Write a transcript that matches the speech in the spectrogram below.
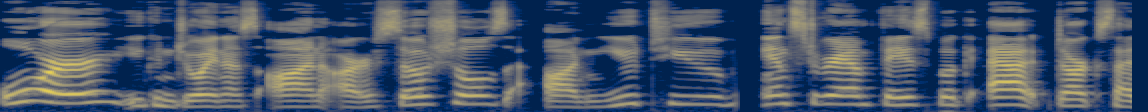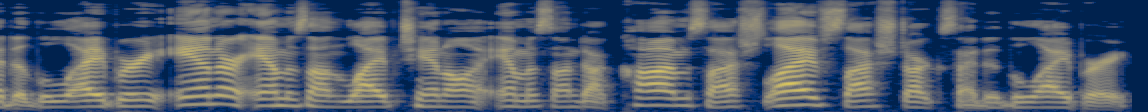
Or you can join us on our socials on YouTube, Instagram, Facebook at Dark Side of the Library, and our Amazon Live channel at amazon.com slash live slash Dark Side of the Library.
